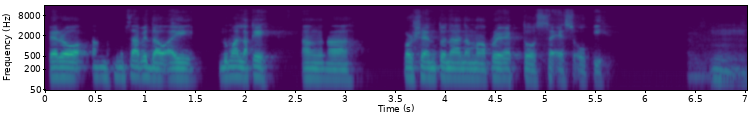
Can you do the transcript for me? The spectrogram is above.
pero ang sinasabi daw ay lumalaki ang ah, porsyento na ng mga proyekto sa SOP. Mm.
